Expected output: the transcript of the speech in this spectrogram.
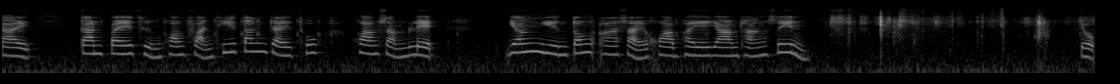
ใด การไปถึงความฝันที่ตั้งใจทุกความสำเร็จ ยั่งยืนต้องอาศัยความพยายามทั้งสิ้น จบ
